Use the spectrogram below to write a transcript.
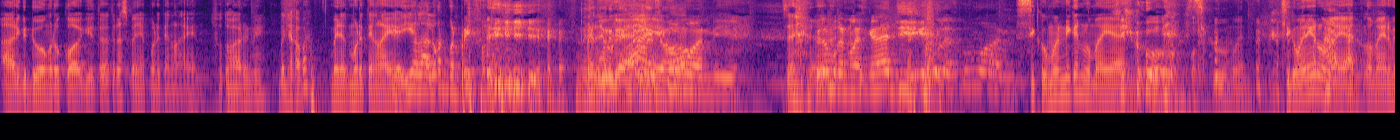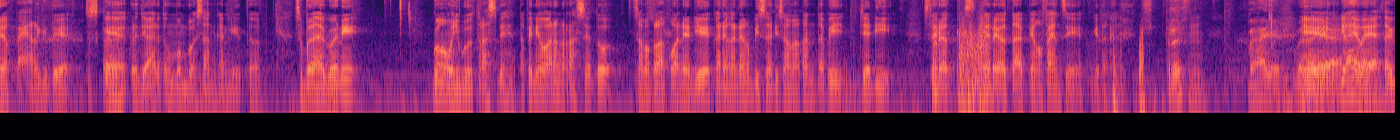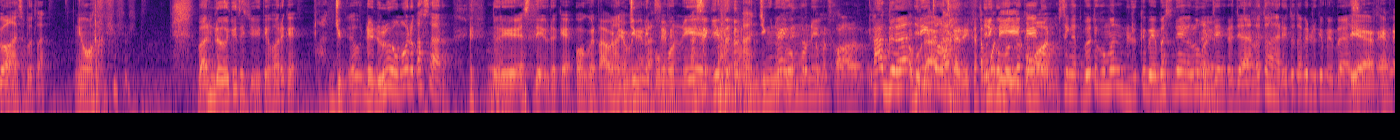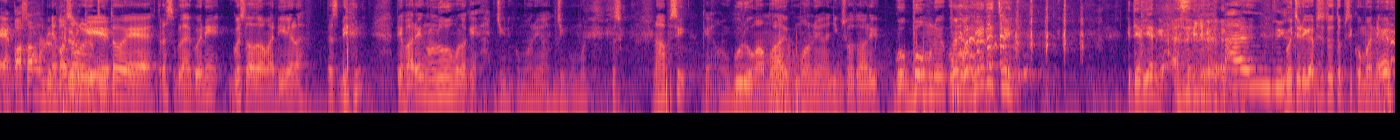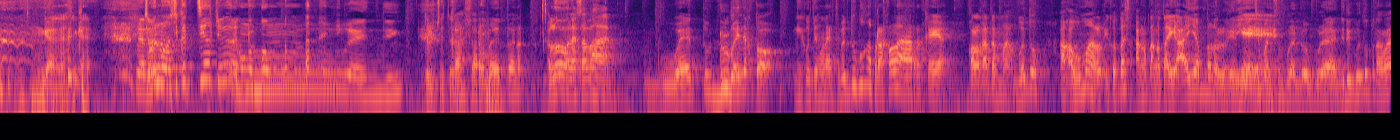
eh, di gedung ruko gitu Terus banyak murid yang lain Suatu hari nih Banyak apa? banyak murid yang lain Ya iyalah, lu kan bukan privat. Bener murid juga, yang lain iya. Kumon iya. Saya- Itu kan bukan les ngaji, les kumon. si Kumon ini kan lumayan Si Kumon. si Kumon si Kumon ini kan lumayan lumayan banyak PR gitu ya terus kayak kerjaan itu membosankan gitu sebelah gue nih gue gak mau nyebut trust deh tapi nih orang ngerasnya tuh sama kelakuannya dia kadang-kadang bisa disamakan tapi jadi stereotip stereotip yang ofensif gitu kan Terus? Bahaya nih. Bahaya. Iya, bahaya bahaya tapi gue gak sebut lah ini orang bandel gitu cuy tiap hari kayak anjing dari dulu ngomong udah kasar. Dari SD udah kayak Oh, gua tahu anjing nih kumon nih. iya. Asik gitu. anjing nih ini kumon nih. kagak Oh, jadi cuma dari ketemu jadi di kumon tuh kayak Kumon. seinget gue tuh kumon duduknya bebas deh lu ngerjain kerjaan lu tuh hari itu tapi duduknya bebas. Iya, yang yang kosong lu yang kosong lu duduk situ ya terus sebelah gue nih gue selalu sama dia lah. Terus dia tiap hari ngeluh mulu kayak anjing nih kumon nih anjing kumon terus kenapa sih? Kayak oh, gue udah gak mau lagi kumon nih anjing suatu hari gue bom nih kumon gitu cuy Kejadian gak? Asik gitu. Anjing. gue curiga abis itu tutup si kumannya enggak enggak enggak Nggak cuman tahu. masih kecil cuy udah mau ngebom tempat anjing anjing. itu lucu tuh Kasar banget tuh anak. Lo les apaan? Gue tuh dulu banyak tuh ngikutin les, tapi tuh gue gak pernah kelar. Kayak kalau kata mak gue tuh, ah kamu mal ikut les angkat-angkat tai ayam tuh lo yang Iya, kayak iya, cuman iya. sebulan dua bulan. Jadi gue tuh pertama,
